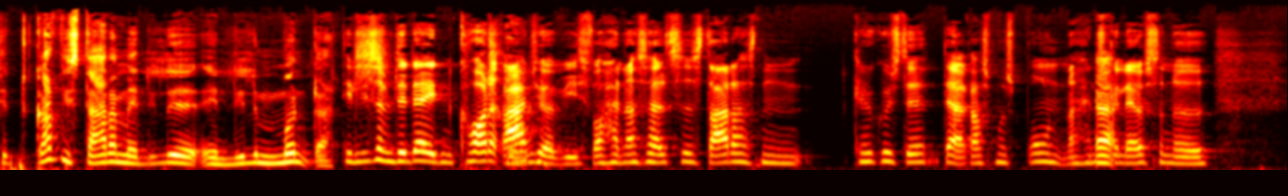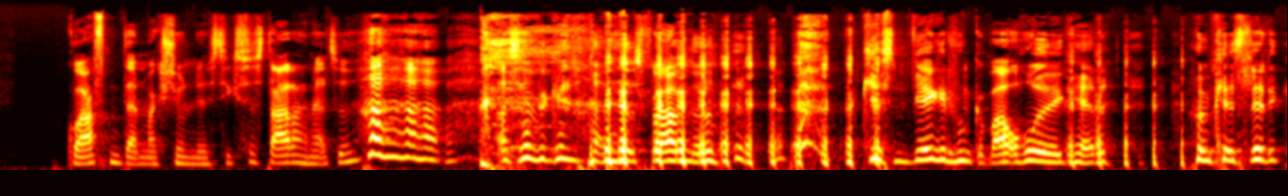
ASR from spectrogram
Det er godt, vi starter med en lille, en lille munter. Det er ligesom det der i den korte radioavis, hvor han også altid starter sådan, kan du huske det, der er Rasmus Brun, når han Ja. skal lave sådan noget God aften Danmark journalistik, så starter han altid, og så begynder han at spørge om noget. Kirsten Birgit, hun kan bare overhovedet ikke have det. Hun kan slet ikke.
